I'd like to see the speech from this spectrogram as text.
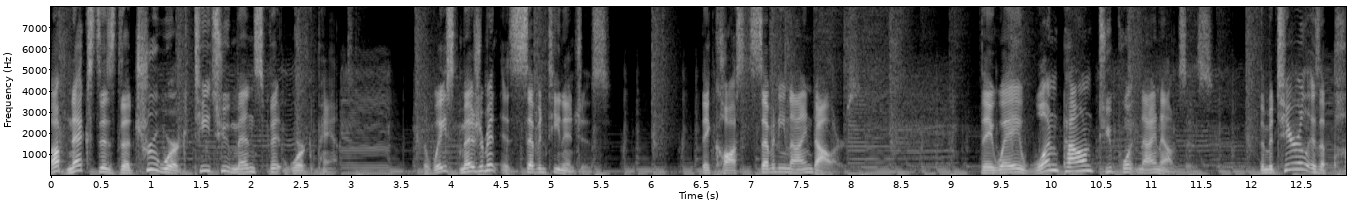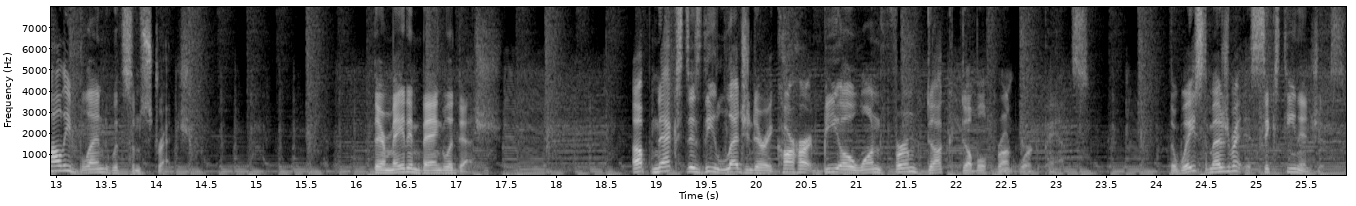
Up next is the Truewerk T2 Men's Fit Work Pant. The waist measurement is 17 inches. They cost $79. They weigh 1 pound 2.9 ounces. The material is a poly blend with some stretch. They're made in Bangladesh. Up next is the legendary Carhartt B01 Firm Duck Double Front Work Pants. The waist measurement is 16 inches.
